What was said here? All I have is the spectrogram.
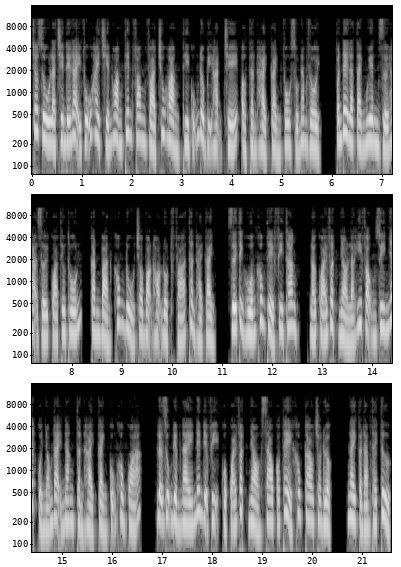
Cho dù là chiến đế đại vũ hay chiến hoàng thiên phong và chu hoàng thì cũng đều bị hạn chế ở thần hải cảnh vô số năm rồi. Vấn đề là tài nguyên dưới hạ giới quá thiếu thốn, căn bản không đủ cho bọn họ đột phá thần hải cảnh. Dưới tình huống không thể phi thăng, nói quái vật nhỏ là hy vọng duy nhất của nhóm đại năng thần hải cảnh cũng không quá. Lợi dụng điểm này nên địa vị của quái vật nhỏ sao có thể không cao cho được. Ngay cả đám thái tử,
